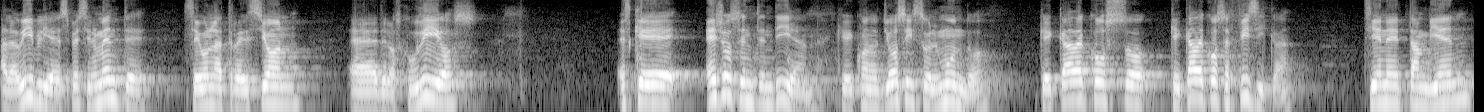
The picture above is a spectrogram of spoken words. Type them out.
la Biblia, especialmente según la tradición eh, de los judíos, es que ellos entendían que cuando Dios hizo el mundo, que cada cosa, física tiene también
